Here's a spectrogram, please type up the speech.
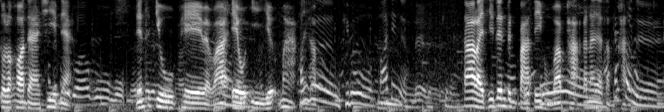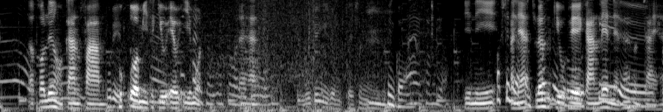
ตัวละครแต่ละอาชีพเนี่ย เน้นสกิลเพลย์แบบว่า LE เยอะมากนะครับ 방금 뒤로 빠지는 네네. 스킬은 ถ้าอะไรที่เล่นเป็นปาร์ตี้ผมว่าพระก็น่าจะสำคัญ 패턴을 แล้วก็เรื่องของการฟาร์ม ทุกตัวมีสกิล LE หมดนะฮะทีนี้อันเนี้ยเรื่องสกิลเพย์การเล่นเนี่ยน่าสนใจฮะ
